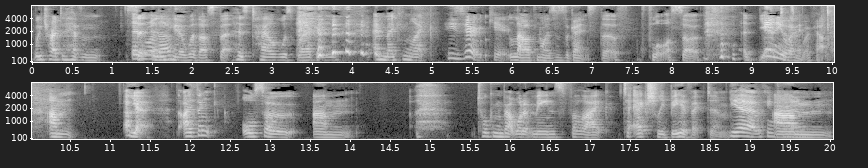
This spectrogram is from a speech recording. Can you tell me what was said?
We tried to have him sit with in, here with us, but his tail was wagging and making like He's very cute. loud noises against the floor. So it, yeah, Anyway. it doesn't work out. Um, Okay. yeah, I think also um, talking about what it means for like to actually be a victim. Yeah, we can Um,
